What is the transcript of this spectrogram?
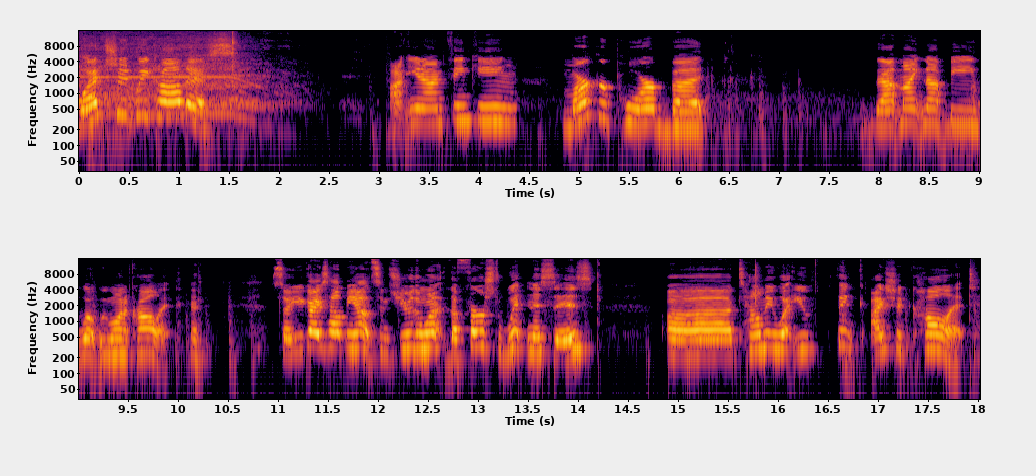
What should we call this? Uh, you know, I'm thinking marker pour, but that might not be what we want to call it. so you guys help me out since you're the one, the first witnesses. Uh, tell me what you think I should call it.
